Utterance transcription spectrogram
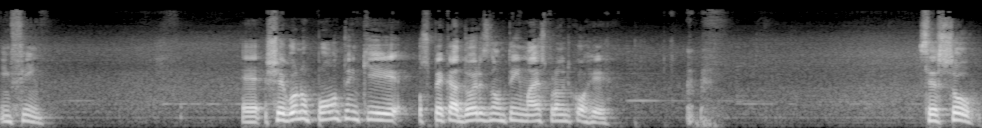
Enfim, é, chegou no ponto em que os pecadores não têm mais para onde correr cessou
